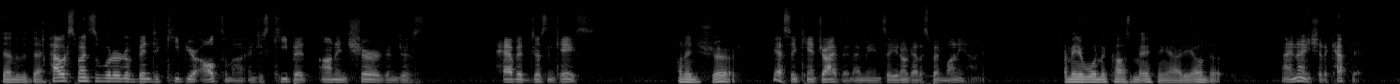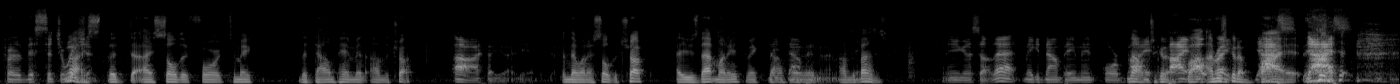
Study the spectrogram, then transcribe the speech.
It's the end of the day. How expensive would it have been to keep your Altima and just keep it uninsured and just have it just in case? Uninsured. Yeah, so you can't drive it. I mean, so you don't got to spend money on it. I mean, it wouldn't have cost me anything. I already owned it. I know you should have kept it for this situation. the, I sold it for to make the down payment on the truck. oh, I thought you already had do. And then when I sold the truck, I used that money to make the down, down payment, payment on the the. Benz. And you're gonna sell that, make a down payment, or No, I'm just gonna buy, it I'm just gonna buy it. Yes.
